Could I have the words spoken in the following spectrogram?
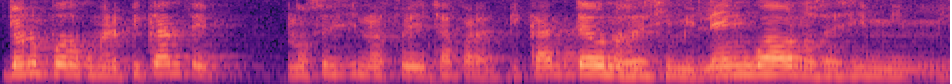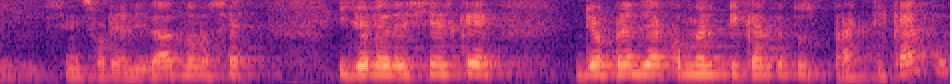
yo no puedo comer picante. No sé si no estoy hecha para el picante, o no sé si mi lengua, o no sé si mi, mi sensorialidad, no lo sé. Y yo le decía, es que yo aprendí a comer picante, pues practicando.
